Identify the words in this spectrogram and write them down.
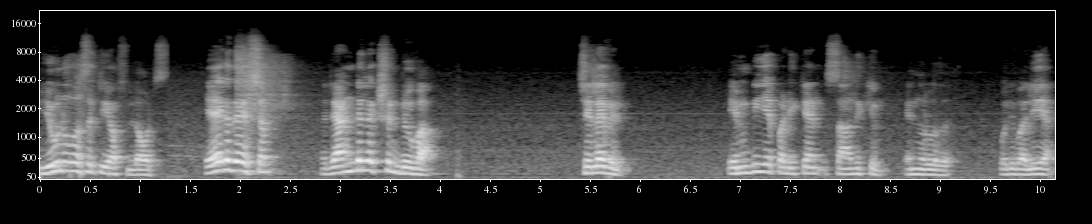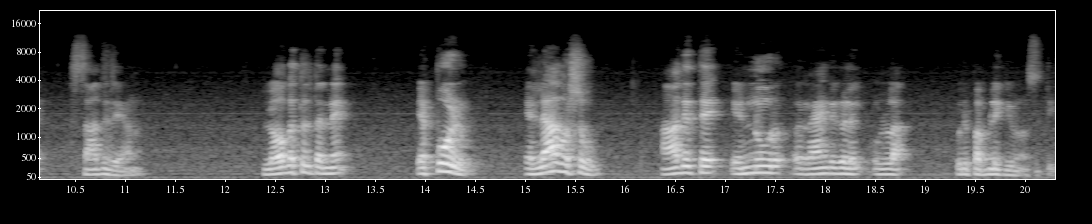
യൂണിവേഴ്സിറ്റി ഓഫ് ലോഡ്സ് ഏകദേശം രണ്ട് ലക്ഷം രൂപ ചിലവിൽ എം ബി എ പഠിക്കാൻ സാധിക്കും എന്നുള്ളത് ഒരു വലിയ സാധ്യതയാണ്. ലോകത്തിൽ തന്നെ എപ്പോഴും എല്ലാ വർഷവും ആദ്യത്തെ എണ്ണൂറ് റാങ്കുകളിൽ ഉള്ള ഒരു പബ്ലിക് യൂണിവേഴ്സിറ്റി.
